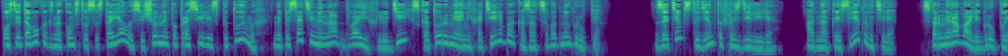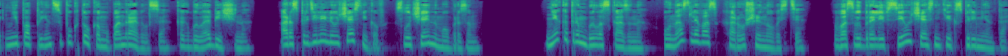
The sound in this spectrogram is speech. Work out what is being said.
После того, как знакомство состоялось, ученые попросили испытуемых написать имена двоих людей, с которыми они хотели бы оказаться в одной группе. Затем студентов разделили. Однако исследователи сформировали группы не по принципу «кто кому понравился», как было обещано, а распределили участников случайным образом. Некоторым было сказано «У нас для вас хорошие новости. Вас выбрали все участники эксперимента,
